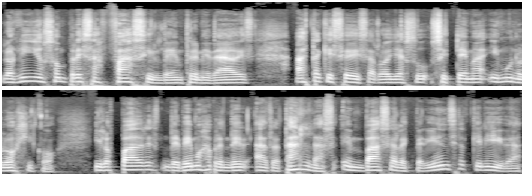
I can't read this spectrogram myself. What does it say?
Los niños son presa fácil de enfermedades hasta que se desarrolla su sistema inmunológico y los padres debemos aprender a tratarlas en base a la experiencia adquirida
